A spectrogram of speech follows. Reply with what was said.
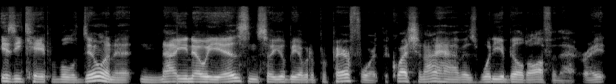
is he capable of doing it? And now you know he is, and so you'll be able to prepare for it. The question I have is, what do you build off of that, right?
